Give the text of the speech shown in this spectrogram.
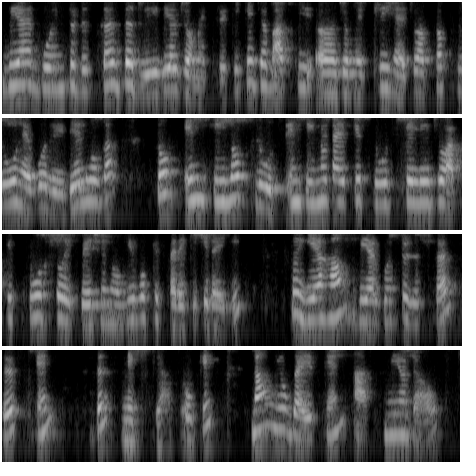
we are going to discuss the radial geometry ठीक है जब आपकी ज्योमेट्री uh, है जो आपका फ्लो है वो रेडियल होगा तो इन तीनों फ्लूड्स इन तीनों टाइप के फ्लूड्स के लिए जो आपकी फ्लूड फ्लो इक्वेशन होगी वो किस तरीके की रहेगी? तो ये हम we are going to discuss this in the next class okay? Now you guys can ask me your doubts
